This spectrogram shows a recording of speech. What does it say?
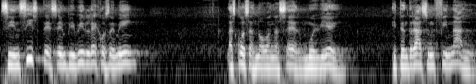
Si insistes en vivir lejos de mí, las cosas no van a ser muy bien y tendrás un final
